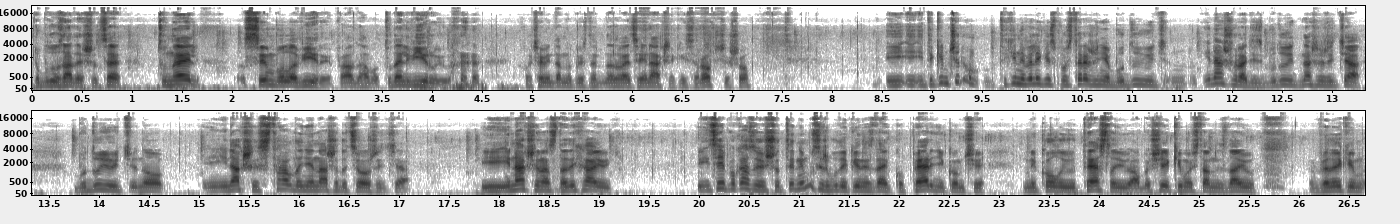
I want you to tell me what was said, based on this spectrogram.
то буду знати, що це тунель символа віри, правда? Або тунель вірою. Хоча він там якось називається інакше, якийсь рок чи що. І, і, і таким чином такі невеликі спостереження будують і нашу радість, будують наше життя, будують ну, інакше ставлення наше до цього життя. І інакше нас надихають. І це показує, що ти не мусиш бути яким, не знаю, Коперніком чи Николою Теслою, або ще якимось там, не знаю, великим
